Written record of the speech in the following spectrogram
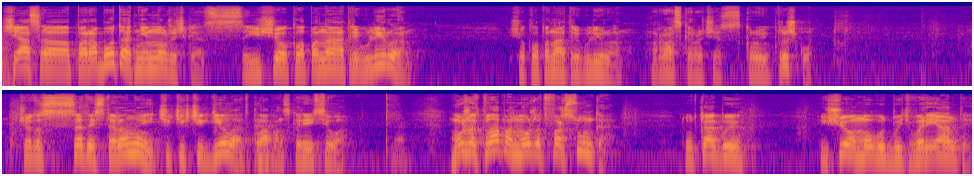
Сейчас а, поработает немножечко. С- еще клапана отрегулируем. Еще клапана отрегулируем. Раз, короче, скрою крышку. Что-то с этой стороны чик-чик-чик делает клапан, скорее всего. Может клапан, может форсунка. Тут как бы еще могут быть варианты.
